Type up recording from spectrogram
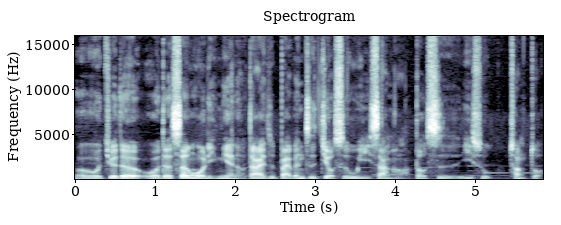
呃，我觉得我的生活里面哦，大概是百分之九十五以上哈，都是艺术创作，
